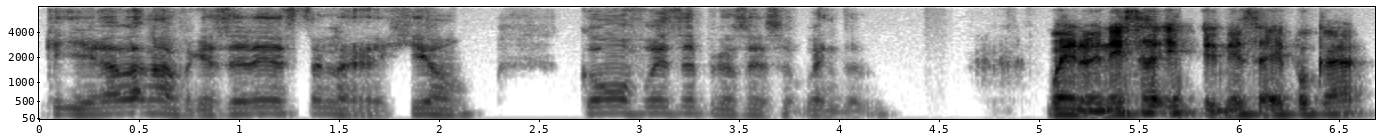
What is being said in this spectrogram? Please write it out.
que llegaban a ofrecer esto en la región? ¿Cómo fue ese proceso? Cuéntanos. Bueno, en esa, en esa época,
